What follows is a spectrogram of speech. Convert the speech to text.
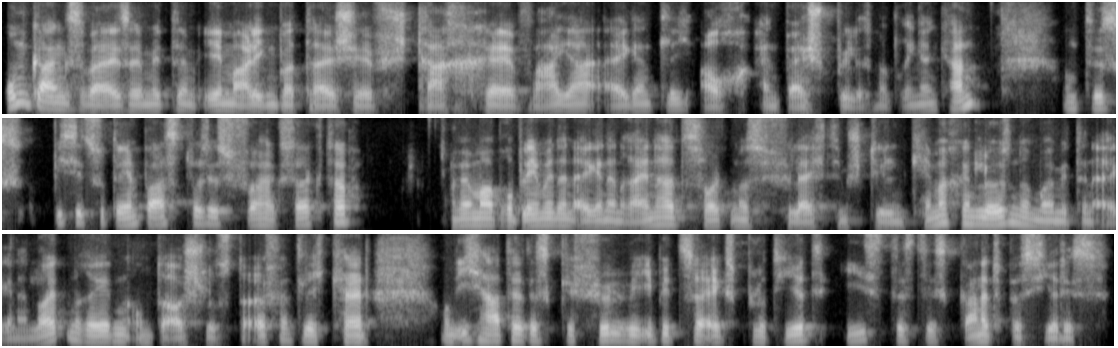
Umgangsweise mit dem ehemaligen Parteichef Strache war ja eigentlich auch ein Beispiel, das man bringen kann. Und das ein bisschen zu dem passt, was ich vorher gesagt habe. Wenn man Probleme in den eigenen Reihen hat, sollte man es vielleicht im stillen Kämmerchen lösen und mal mit den eigenen Leuten reden, unter Ausschluss der Öffentlichkeit. Und ich hatte das Gefühl, wie Ibiza explodiert ist, dass das gar nicht passiert ist.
